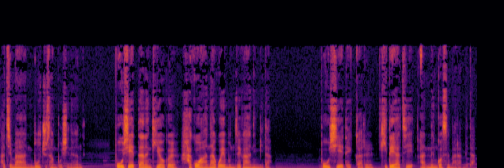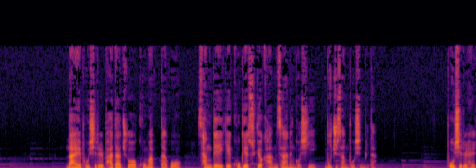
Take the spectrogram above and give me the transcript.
하지만 무주상보시는 보시했다는 기억을 하고 안 하고의 문제가 아닙니다. 보시의 대가를 기대하지 않는 것을 말합니다. 나의 보시를 받아주어 고맙다고 상대에게 고개 숙여 감사하는 것이 무주상 보시입니다. 보시를 할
